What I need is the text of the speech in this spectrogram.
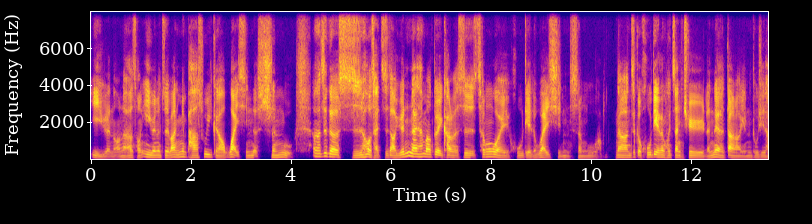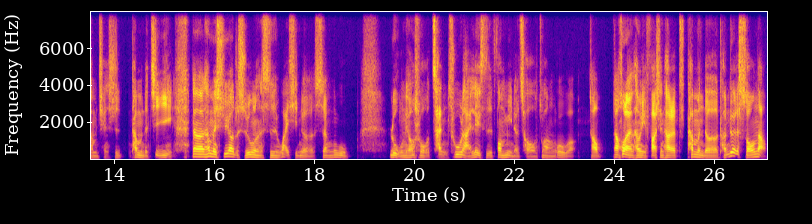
议员哦，然后从议员的嘴巴里面爬出一个外星的生物。那这个时候才知道，原来他们要对抗的是称为蝴蝶的外星生物啊。那这个蝴蝶呢，会占据人类的大脑，也能读取他们前世他们的记忆。那他们需要的食物呢，是外星的生物乳牛所产出来类似蜂蜜的稠状物哦。好。那后来他们也发现，他的他们的团队的首脑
